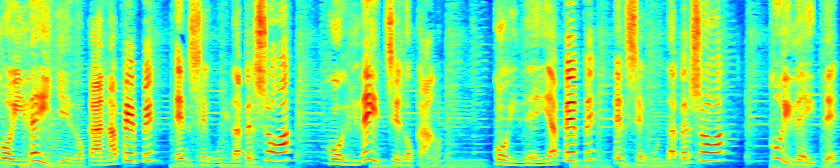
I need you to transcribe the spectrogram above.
Coideille do can a Pepe en segunda persoa, coideiche do can coidei a Pepe en segunda persoa, coideite.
